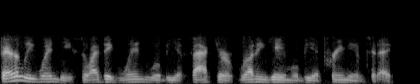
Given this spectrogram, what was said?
fairly windy, so I think wind will be a factor. Running game will be a premium today.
